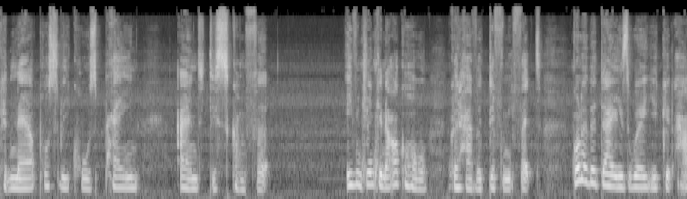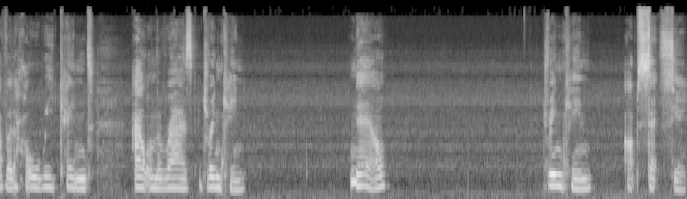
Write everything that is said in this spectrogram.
can now possibly cause pain and discomfort. Even drinking alcohol could have a different effect. One of the days where you could have a whole weekend out on the raz drinking. Now, drinking upsets you,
